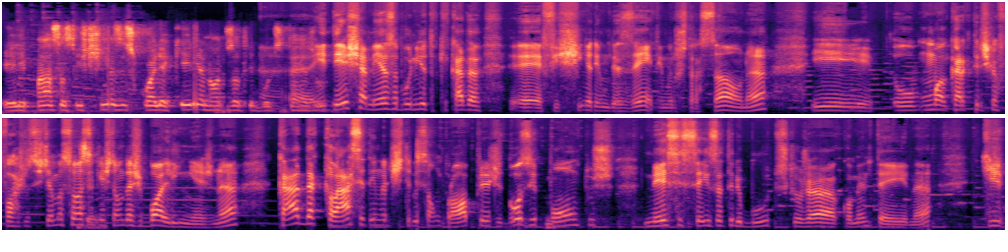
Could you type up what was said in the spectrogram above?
Ele passa as fichinhas, escolhe aquele e anota os atributos. É, e deixa a mesa bonita, porque cada é, fichinha tem um desenho, tem uma ilustração, né? E o, uma característica forte do sistema são essa Sim. questão das bolinhas, né? Cada classe tem uma distribuição própria de 12 pontos nesses seis atributos que eu já comentei, né? Que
